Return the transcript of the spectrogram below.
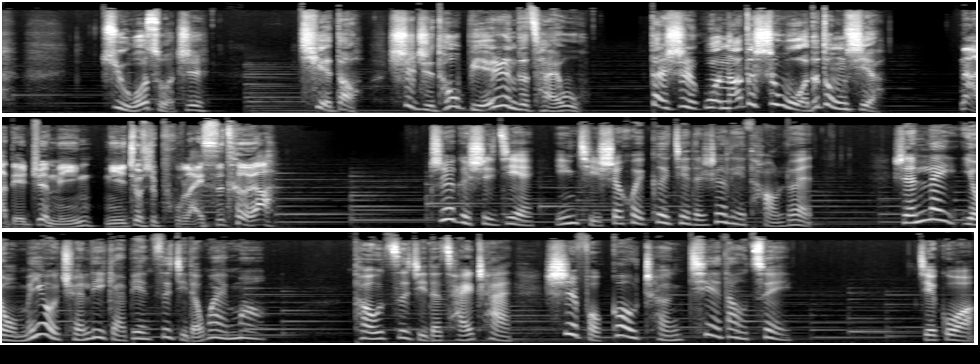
据我所知，窃盗是指偷别人的财物，但是我拿的是我的东西啊。那得证明你就是普莱斯特啊！这个事件引起社会各界的热烈讨论：人类有没有权利改变自己的外貌？偷自己的财产是否构成窃盗罪？结果，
